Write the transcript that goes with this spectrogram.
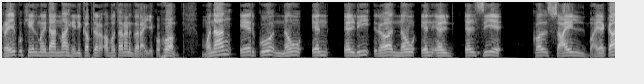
रहेको खेल मैदानमा हेलिकप्टर अवतरण गराइएको हो। मनाङ एयरको नौ एनएलडी र नौ एनएलसी कलसाइल भएका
